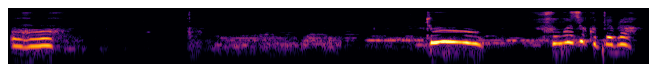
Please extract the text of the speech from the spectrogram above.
어허. Tu, fuma de cutebra.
